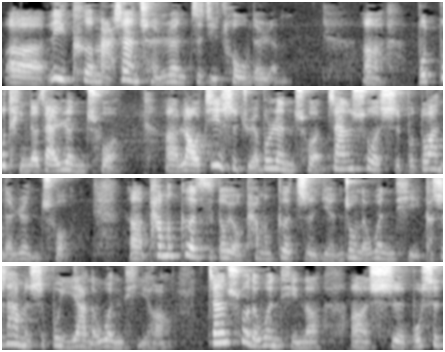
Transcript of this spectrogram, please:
呃，立刻马上承认自己错误的人啊，不不停的在认错啊。老纪是绝不认错，张硕是不断的认错啊。他们各自都有他们各自严重的问题，可是他们是不一样的问题哈。张硕的问题呢，呃，是不是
